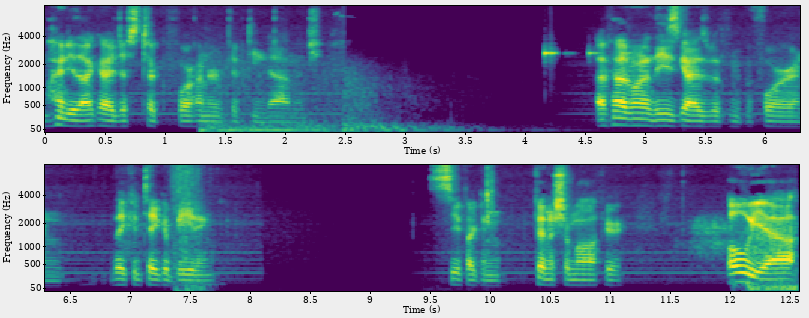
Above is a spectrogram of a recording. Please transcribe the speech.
Mind you, that guy just took 415 damage. I've had one of these guys with me before, and they could take a beating. Let's see if I can finish him off here. Oh yeah.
